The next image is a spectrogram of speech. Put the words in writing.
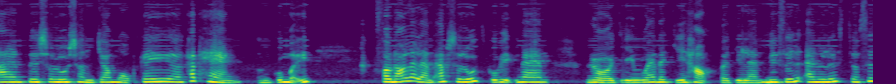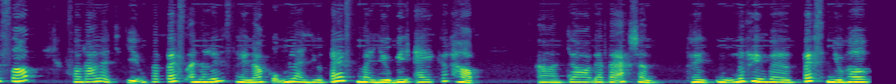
ờ, IMT solution cho một cái ờ, khách hàng ừ, của Mỹ. Sau đó là làm absolute của Việt Nam. Rồi chị qua đây chị học và chị làm business analyst cho Sysop sau đó là chị chuyển qua test analyst thì nó cũng là vừa test mà vừa BA kết hợp uh, cho data action. Thì nó thiên về test nhiều hơn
